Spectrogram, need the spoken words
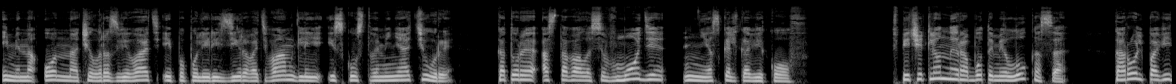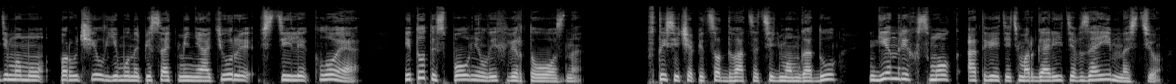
Именно он начал развивать и популяризировать в Англии искусство миниатюры, которое оставалось в моде несколько веков. Впечатленный работами Лукаса, король, по-видимому, поручил ему написать миниатюры в стиле Клоя, и тот исполнил их виртуозно. В 1527 году Генрих смог ответить Маргарите взаимностью —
